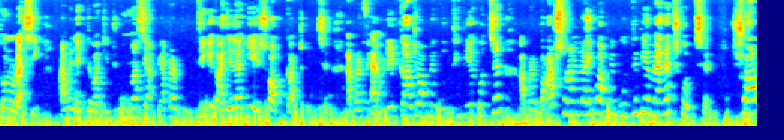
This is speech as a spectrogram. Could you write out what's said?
ধনুরাশি, আমি দেখতে পাচ্ছি জুন মাসে আপনি আপনার বুদ্ধিকে কাজে লাগিয়ে সব কাজ করছেন। আপনার ফ্যামিলির কাজও আপনি বুদ্ধি দিয়ে করছেন, আপনার পার্সোনাল লাইফও আপনি বুদ্ধি দিয়ে ম্যানেজ করছেন। সব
